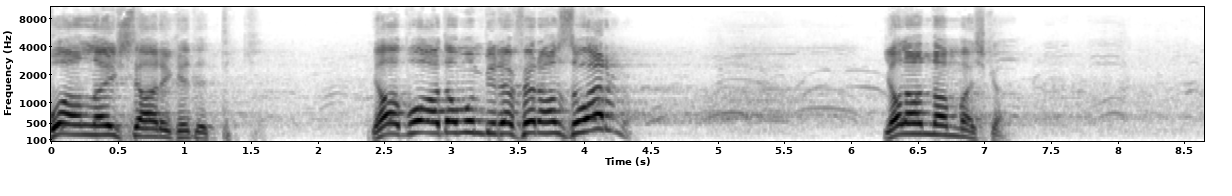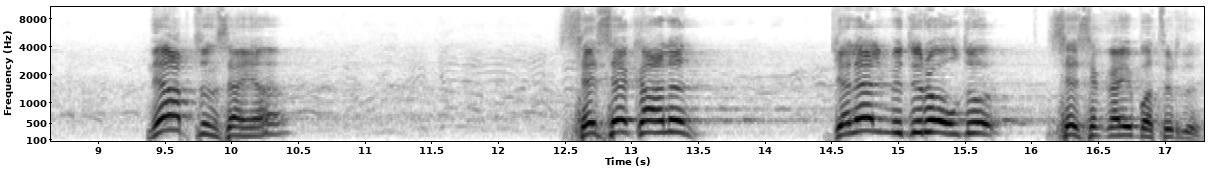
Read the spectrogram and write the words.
bu anlayışla hareket ettik. Ya bu adamın bir referansı var mı? Yalandan başka. Ne yaptın sen ya? SSK'nın genel müdürü oldu. SSK'yı batırdı.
